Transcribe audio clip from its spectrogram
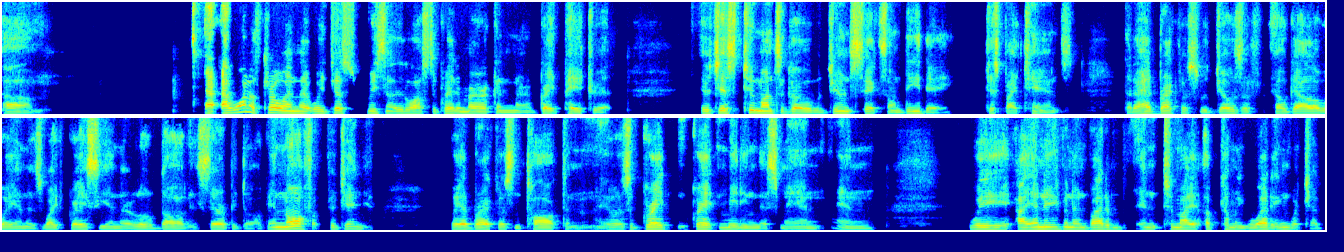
Um, I, I want to throw in that we just recently lost a great American, uh, great patriot. It was just two months ago, June 6th on D Day, just by chance, that I had breakfast with Joseph L. Galloway and his wife Gracie and their little dog, his therapy dog, in Norfolk, Virginia. We had breakfast and talked, and it was a great, great meeting this man. And we I even invited him into my upcoming wedding, which I'm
